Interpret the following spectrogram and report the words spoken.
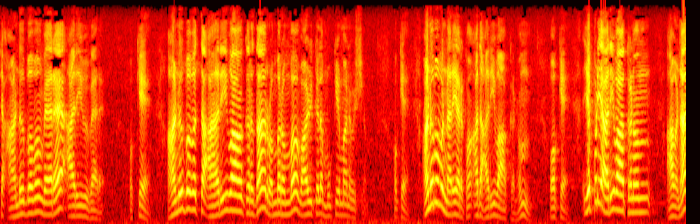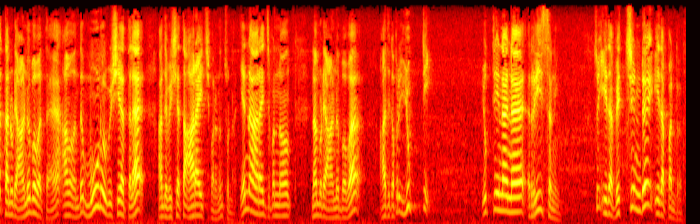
அனுபவம் வேற அறிவு வேற. ஓகே அனுபவத்தை அறிவாக்குறது தான் ரொம்ப ரொம்ப வாழ்க்கையில முக்கியமான விஷயம். ஓகே அனுபவம் நிறைய இருக்கும். அதை அறிவாக்கணும். ஓகே எப்படி அறிவாக்கணும்? அவனா தன்னுடைய அனுபவத்தை அவன் வந்து மூணு விஷயத்துல அந்த விஷயத்தை ஆராய்ச்சி பண்ணணும்னு சொன்னான். என்ன ஆராய்ச்சி பண்ணும்? நம்முடைய அனுபவம் அதுக்கப்புறம் யுக்தி. யுக்தின்னா என்ன? ரீசனிங் இதை வச்சுண்டு இதை பண்றது.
